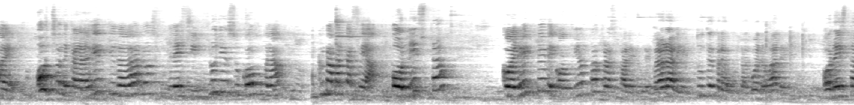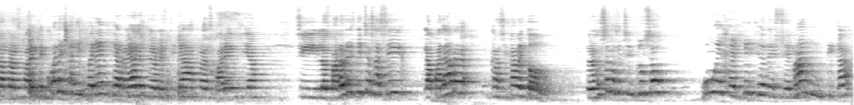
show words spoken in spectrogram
A ver, 8 de cada 10 ciudadanos les influye en su compra que una marca sea honesta, coherente, de confianza, transparente. Pero ahora bien, tú te preguntas, bueno, vale, honesta, transparente, ¿cuál es la diferencia real entre honestidad, transparencia? Si los valores dichos así, la palabra casi cabe todo. Pero nosotros hemos hecho incluso un ejercicio de semántica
